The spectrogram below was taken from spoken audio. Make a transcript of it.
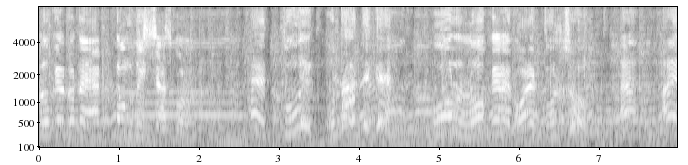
লোকের কথা একদম বিশ্বাস করো না। এ, তুমি কোথা থেকে কোন লোক এনে ঘরে তুলছো? হ্যাঁ? আরে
